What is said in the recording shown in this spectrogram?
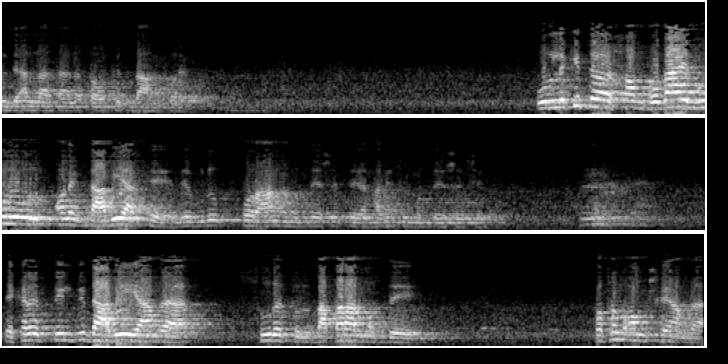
যদি আল্লাহ তাহলে তৌফিক দান করেন। উল্লেখিত সম্প্রদায়গুলোর অনেক দাবি আছে, যেগুলো কোরআনের মধ্যে এসেছে, হাদিসের মধ্যে এসেছে। এখানে তিনটি দাবি আমরা সুরতুল বাকারার মধ্যে প্রথম অংশে আমরা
